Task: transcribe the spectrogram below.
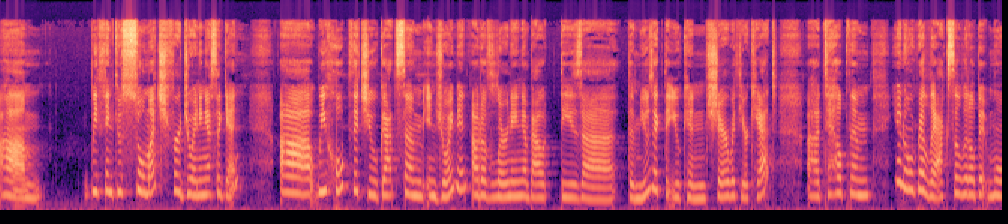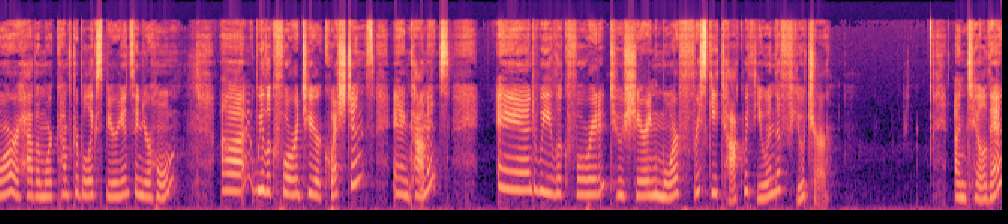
Um, we thank you so much for joining us again. Uh, we hope that you got some enjoyment out of learning about these uh, the music that you can share with your cat uh, to help them, you know, relax a little bit more or have a more comfortable experience in your home. Uh, we look forward to your questions and comments, and we look forward to sharing more frisky talk with you in the future. Until then,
